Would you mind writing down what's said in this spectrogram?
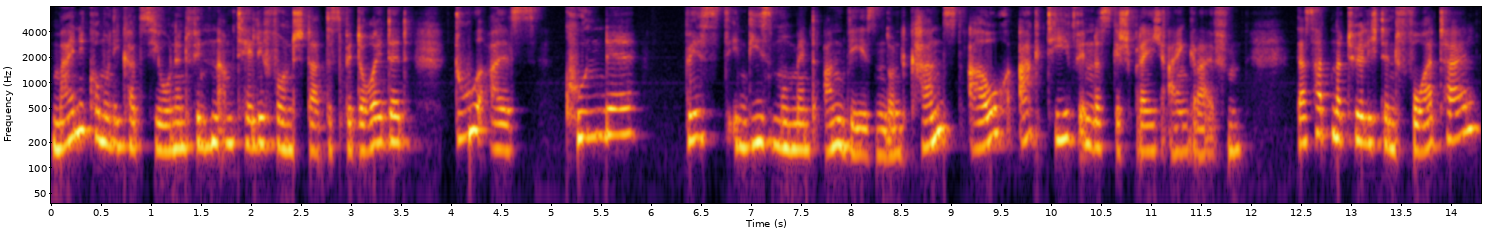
Meine Kommunikationen finden am Telefon statt. Das bedeutet, du als Kunde bist in diesem Moment anwesend und kannst auch aktiv in das Gespräch eingreifen. Das hat natürlich den Vorteil,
